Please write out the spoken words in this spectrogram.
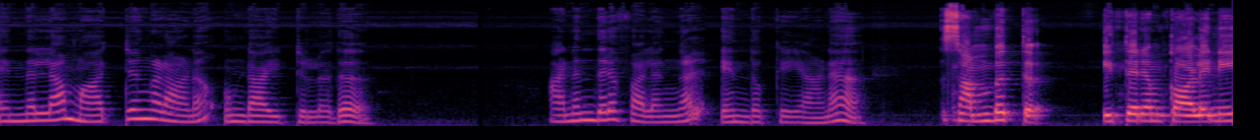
എന്തെല്ലാം മാറ്റങ്ങളാണ് ഉണ്ടായിട്ടുള്ളത്? അനന്തരഫലങ്ങൾ എന്തൊക്കെയാണ്? സമ്പത്ത്. ഇത്തരം കോളനി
